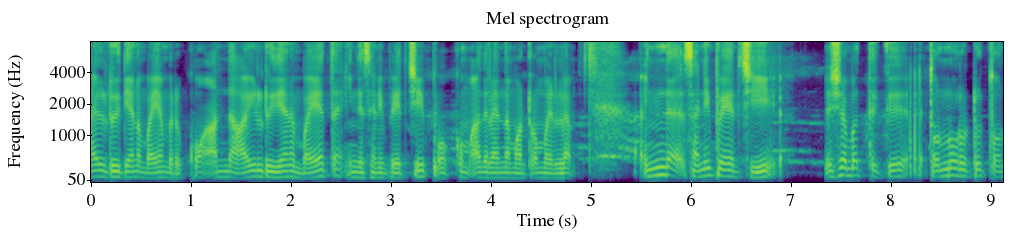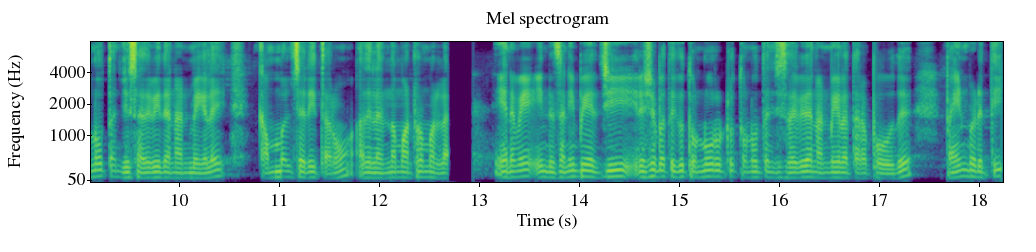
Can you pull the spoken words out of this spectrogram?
ஆயுள் ரீதியான பயம் இருக்கும். அந்த ஆயுள் ரீதியான பயத்தை இந்த சனிப்பயிற்சி போக்கும். அதில் எந்த மாற்றமும் இல்லை. இந்த சனி ரிஷபத்துக்கு தொண்ணூறு டு தொண்ணூத்தஞ்சு சதவீத நன்மைகளை கம்பல்சரி தரும். அதில் எந்த மாற்றமும் இல்லை. எனவே இந்த சனிப்பெயர்ச்சி ரிஷபத்துக்கு தொண்ணூறு டு தொண்ணூத்தஞ்சு சதவீத நன்மைகளை தரப்போகுது. பயன்படுத்தி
